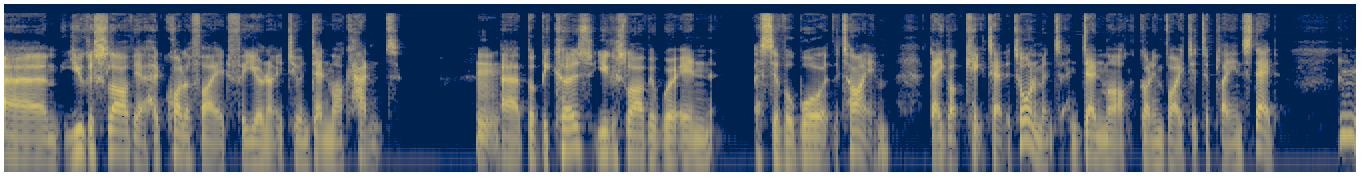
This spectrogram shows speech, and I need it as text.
um, Yugoslavia had qualified for Euro 92 and Denmark hadn't. Hmm. Uh, but because Yugoslavia were in a civil war at the time, they got kicked out of the tournament and Denmark got invited to play instead. Hmm.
